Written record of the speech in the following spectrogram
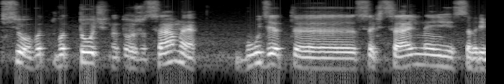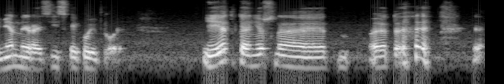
Все, вот, вот точно то же самое будет э, с официальной современной российской культурой. И это, конечно, это, это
